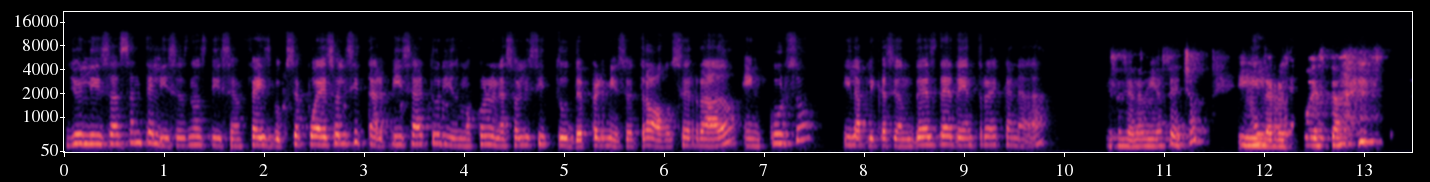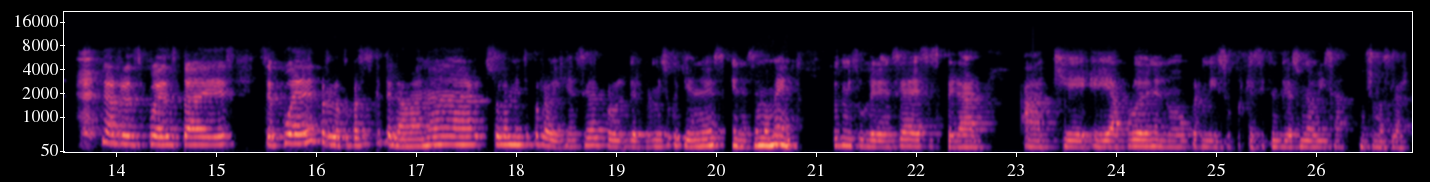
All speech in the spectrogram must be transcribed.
Yulisa Santelices nos dice en Facebook, ¿se puede solicitar visa de turismo con una solicitud de permiso de trabajo cerrado en curso y la aplicación desde dentro de Canadá? Eso ya lo habías hecho y la respuesta es, la respuesta es, se puede, pero lo que pasa es que te la van a dar solamente por la vigencia del, del permiso que tienes en ese momento. Entonces mi sugerencia es esperar a que eh, aprueben el nuevo permiso, porque así tendrías una visa mucho más larga.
